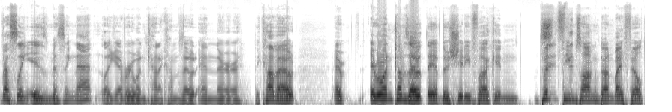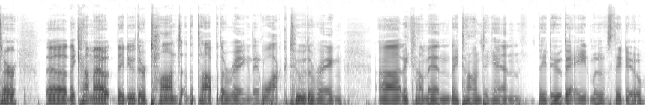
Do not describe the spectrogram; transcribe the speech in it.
wrestling is missing that. Like everyone kind of comes out and they're they come out. Ev- Everyone comes out. They have their shitty fucking But theme the- song done by Filter. The they come out. They do their taunt at the top of the ring. They walk to the ring. Uh, they come in. They taunt again. They do the eight moves. They do.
